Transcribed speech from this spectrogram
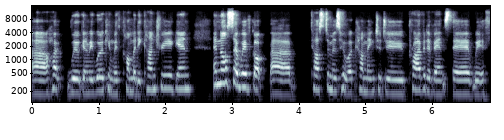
uh, hope we're going to be working with Comedy Country again. And also, we've got uh, customers who are coming to do private events there with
